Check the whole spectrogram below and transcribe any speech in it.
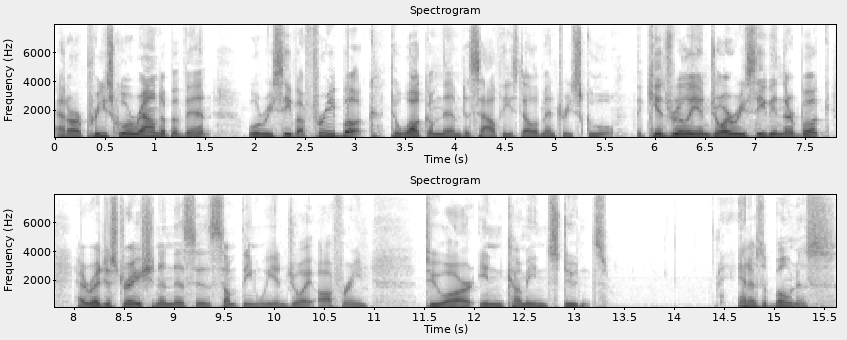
at our preschool roundup event will receive a free book to welcome them to Southeast Elementary School. The kids really enjoy receiving their book at registration, and this is something we enjoy offering to our incoming students. And as a bonus,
